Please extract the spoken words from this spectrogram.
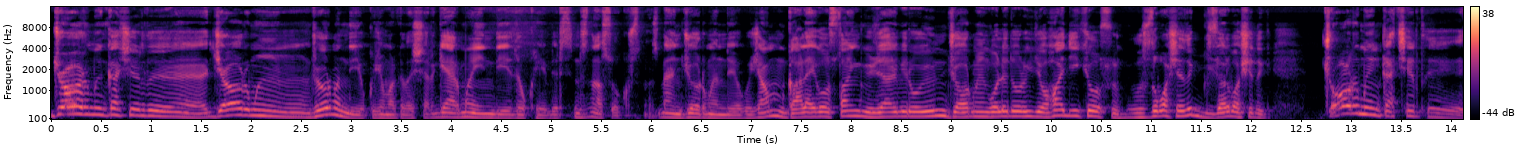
German kaçırdı. German. German diye okuyacağım arkadaşlar. Germain diye de okuyabilirsiniz. Nasıl okursunuz? Ben German diye okuyacağım. Galagos'tan güzel bir oyun. German gole doğru gidiyor. Haydi iki olsun. Hızlı başladık. Güzel başladık. German kaçırdı.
